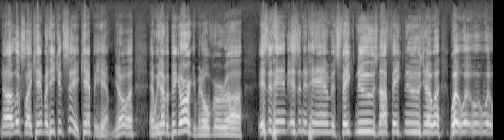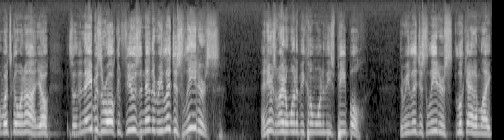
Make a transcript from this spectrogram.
No, it looks like him, but he can see. Can't be him. You know, uh, and we'd have a big argument over uh, is it him? Isn't it him? It's fake news, not fake news. You know what, what, what, what, what's going on? You know, so the neighbors are all confused, and then the religious leaders. And here's why I don't want to become one of these people. The religious leaders look at him like,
